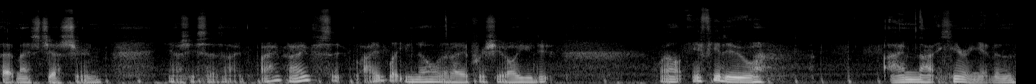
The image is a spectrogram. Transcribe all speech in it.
that nice gesture. And, you know, she says, I, I, I've, I've let you know that I appreciate all you do. Well, if you do, I'm not hearing it. And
